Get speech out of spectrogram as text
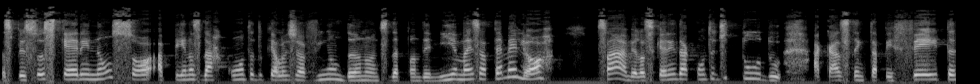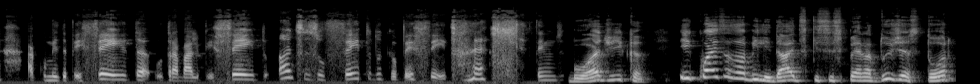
As pessoas querem não só apenas dar conta do que elas já vinham dando antes da pandemia, mas até melhor sabe? Elas querem dar conta de tudo. A casa tem que estar perfeita, a comida perfeita, o trabalho perfeito, antes o feito do que o perfeito. Né? Um... Boa dica. E quais as habilidades que se espera do gestor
